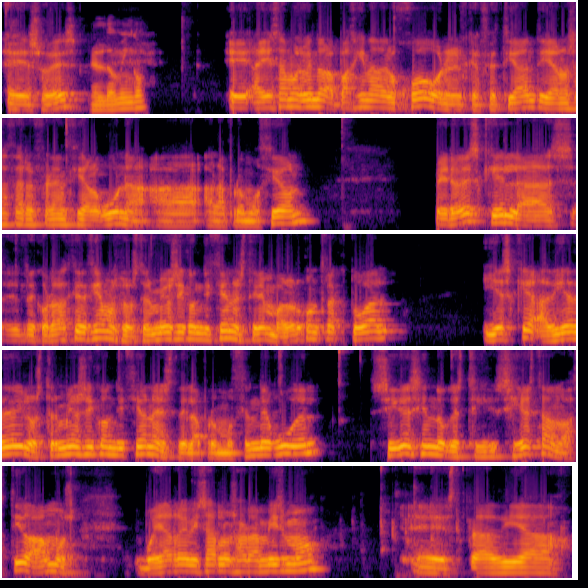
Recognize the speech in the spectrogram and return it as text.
eso es. del domingo. Eh, ahí estamos viendo la página del juego en el que efectivamente ya no se hace referencia alguna a, a la promoción, pero es que las. Recordad que decíamos que los términos y condiciones tienen valor contractual, y es que a día de hoy los términos y condiciones de la promoción de Google sigue siendo que sigue estando activa. Vamos, voy a revisarlos ahora mismo. Eh, Stadia.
